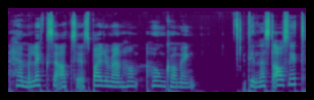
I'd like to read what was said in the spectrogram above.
hemläxa att se Spider-Man Hom- Homecoming till nästa avsnitt.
